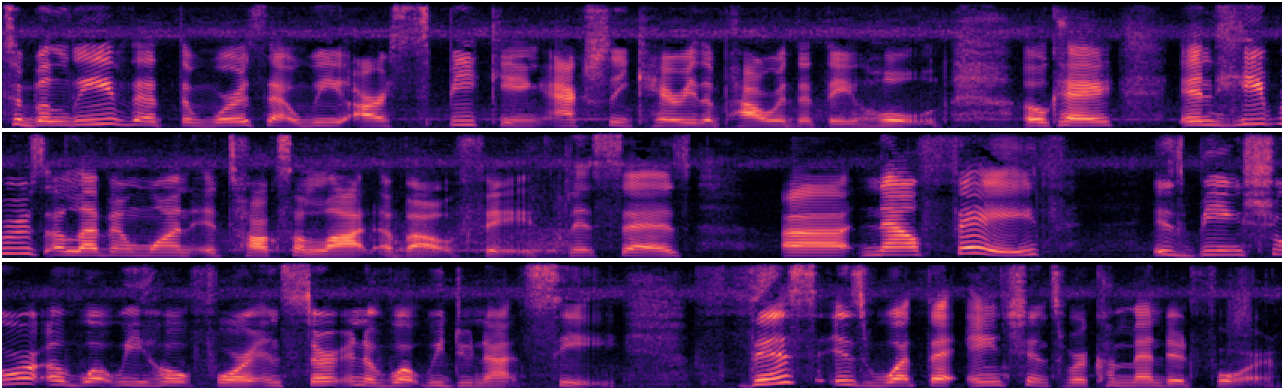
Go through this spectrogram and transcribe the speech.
to believe that the words that we are speaking actually carry the power that they hold. Okay? In Hebrews 11 1, it talks a lot about faith. It says, uh, Now faith is being sure of what we hope for and certain of what we do not see. This is what the ancients were commended for.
